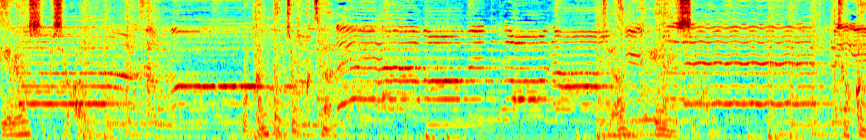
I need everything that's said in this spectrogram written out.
别人喜不喜欢我，我根本就不在乎。只要你愿意喜欢我，就够了。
